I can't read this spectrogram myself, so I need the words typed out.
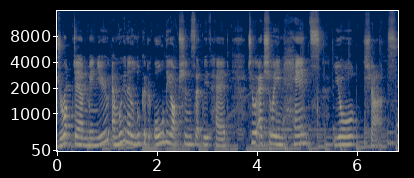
drop down menu and we're going to look at all the options that we've had to actually enhance your charts.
